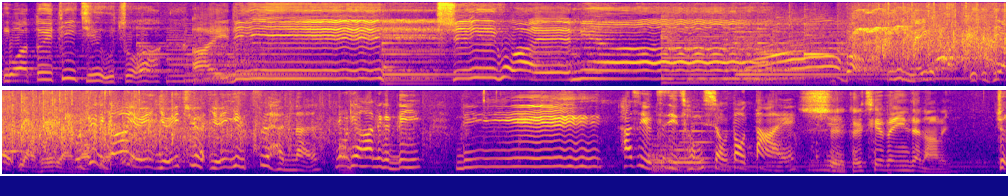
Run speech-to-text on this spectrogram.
我对天就绝，爱你是我的命。不就是你每一个一一定要咬回来。我觉得你刚刚有一有一句有一个字很难，你有听到他那个哩哩？他是有自己从小到大哎，是，可是切分音在哪里？就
